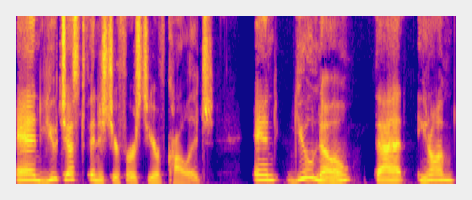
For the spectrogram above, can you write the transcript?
and you just finished your first year of college, and you know that you know I'm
